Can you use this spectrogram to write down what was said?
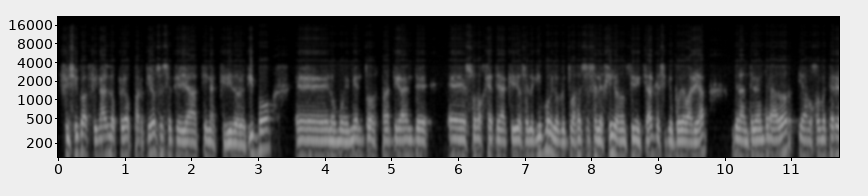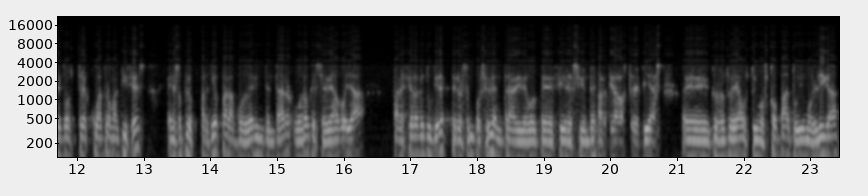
físico, al final los peores partidos es el que ya tiene adquirido el equipo, eh, los movimientos prácticamente eh, son los que te ha adquirido el equipo y lo que tú haces es elegir el once inicial, que sí que puede variar del anterior entrenador y a lo mejor meterle dos, tres, cuatro matices en esos partidos para poder intentar, bueno, que se vea algo ya parecía lo que tú quieres, pero es imposible entrar y de golpe decir el siguiente partido a los tres días. Eh, nosotros digamos, tuvimos Copa, tuvimos Liga,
